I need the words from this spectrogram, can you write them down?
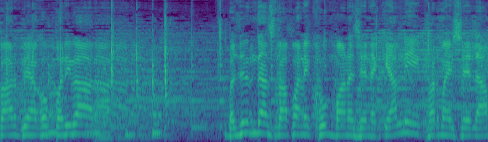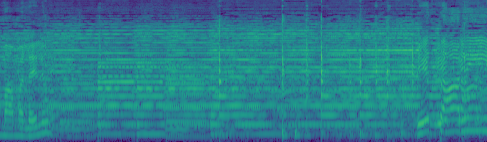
ભારતભાઈ આખો પરિવાર બજરંગદાસ બાપાને ખૂબ માને છે અને ક્યારની ફરમાઈશ એટલે આમાં અમે લઈ લઉં. એ તારી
